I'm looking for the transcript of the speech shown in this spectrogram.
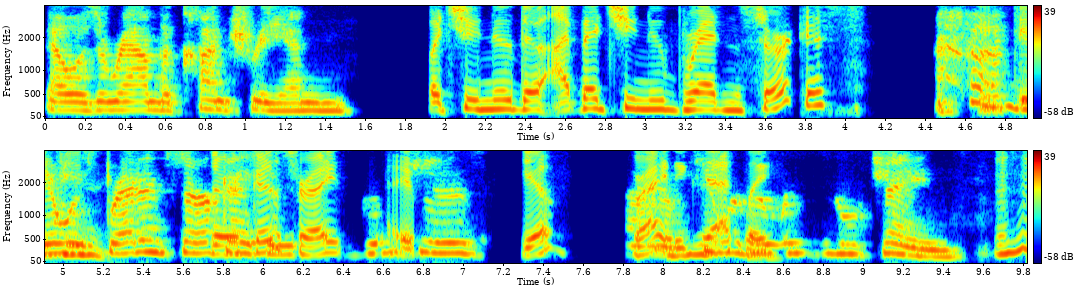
that was around the country. And but you knew the. I bet you knew bread and circus. there was bread and circus, circus and right? Gooches, yep, right, exactly. Regional chains, mm-hmm.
